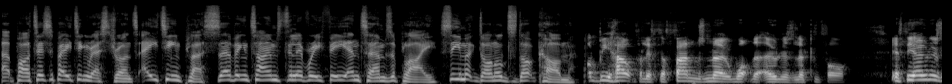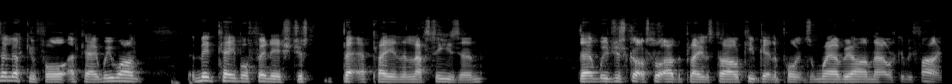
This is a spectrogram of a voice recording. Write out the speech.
At participating restaurants, 18 plus serving times, delivery fee, and terms apply. See McDonald's.com. would be helpful if the fans know what the owner's looking for. If the owners are looking for, okay, we want a mid-table finish, just better playing than last season, then we've just got to sort out the playing style, keep getting the points, and where we are now is going to be fine.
